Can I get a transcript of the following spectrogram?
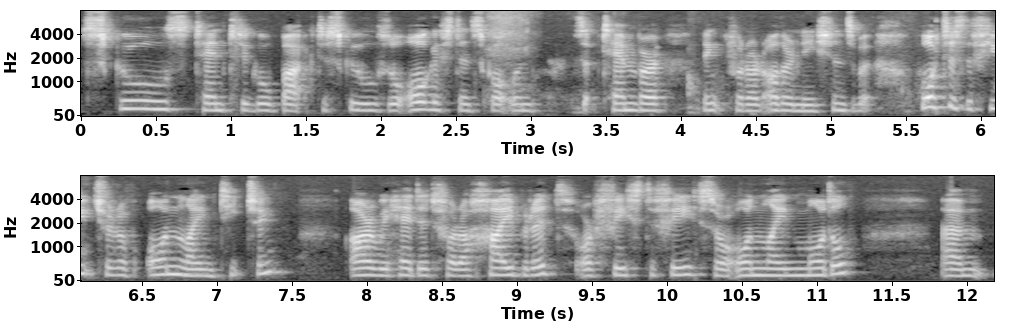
schools tend to go back to school. So August in Scotland, September, I think for our other nations. But what is the future of online teaching? Are we headed for a hybrid or face to face or online model? Um,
